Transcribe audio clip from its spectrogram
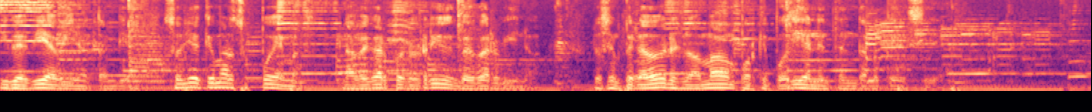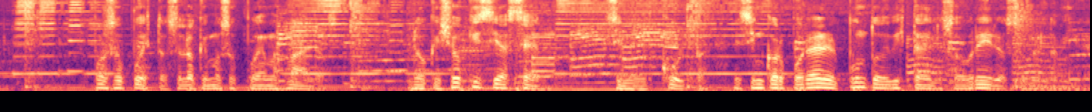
Y bebía vino también. Solía quemar sus poemas, navegar por el río y beber vino. Los emperadores lo amaban porque podían entender lo que decía. Por supuesto, solo quemó sus poemas malos. Lo que yo quise hacer, si me disculpa, es incorporar el punto de vista de los obreros sobre la vida.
